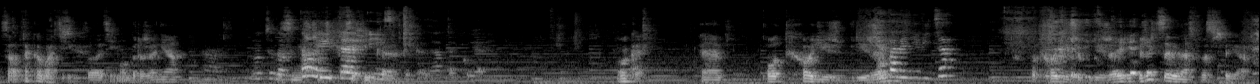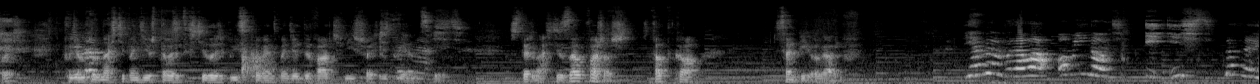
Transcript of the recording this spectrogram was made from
zaatakować ich, zadać im obrażenia. A, no to dobrze. To i ich te i zaatakuję. Okej. E, Podchodzisz bliżej. Ja dalej nie widzę? Podchodzisz bliżej. Rzuć sobie na spostrzegawczość. Poziom trudności będzie już teraz jesteście dość blisko, więc będzie 2, czyli 6 lub więcej. 14. Zauważasz. Statko sępich ogarów. Ja bym wolała ominąć i iść dalej.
